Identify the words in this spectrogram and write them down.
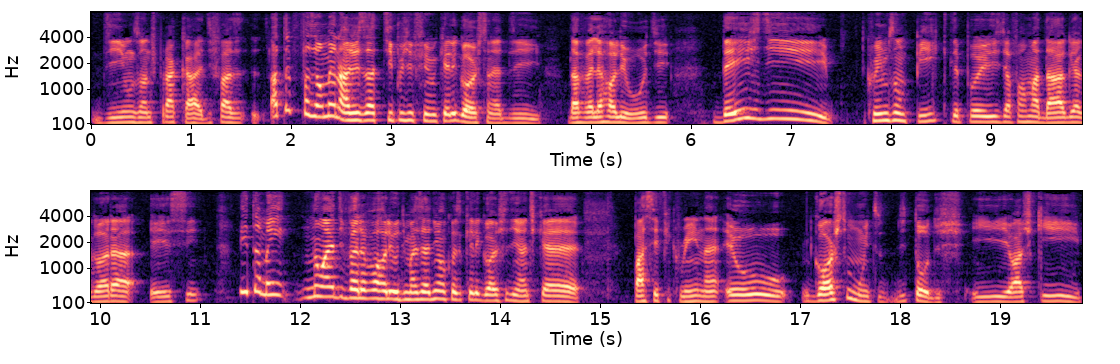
De uns anos pra cá, de fazer. Até fazer homenagens a tipos de filme que ele gosta, né? De, da velha Hollywood. Desde Crimson Peak, depois de A Forma d'Água e agora esse. E também não é de velha Hollywood, mas é de uma coisa que ele gosta de antes, que é Pacific Rim, né? Eu gosto muito de todos. E eu acho que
